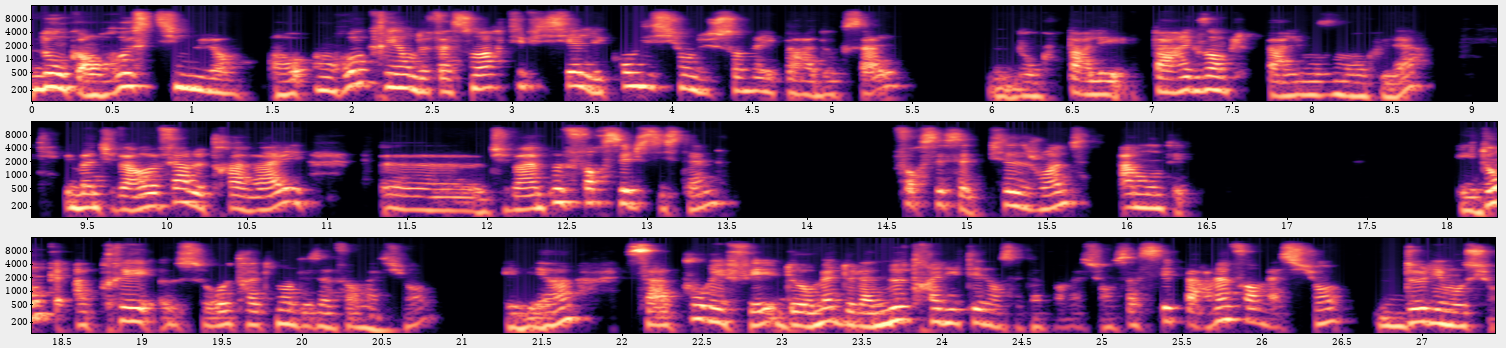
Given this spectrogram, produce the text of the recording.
Donc, en restimulant, en, recréant de façon artificielle les conditions du sommeil paradoxal, donc par, par exemple par les mouvements oculaires, et eh ben, tu vas refaire le travail, euh, tu vas un peu forcer le système, forcer cette pièce jointe à monter. Et donc, après euh, ce retraitement des informations, eh bien, ça a pour effet de remettre de la neutralité dans cette information. Ça sépare l'information de l'émotion.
